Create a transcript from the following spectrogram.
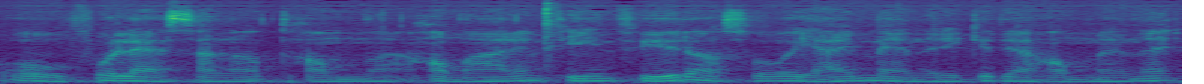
overfor leserne at han, han, er en fin fyr. Altså, jeg mener ikke det han mener.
